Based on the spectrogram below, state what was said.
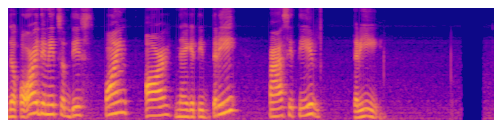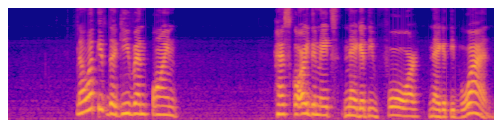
the coordinates of this point are negative 3, positive 3. Now, what if the given point has coordinates negative 4, negative 1.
